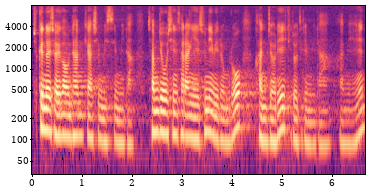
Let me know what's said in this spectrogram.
주께는 저희 가운데 함께 하신 믿습니다. 참 좋으신 사랑의 예수님 이름으로 간절히 기도드립니다. 아멘.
